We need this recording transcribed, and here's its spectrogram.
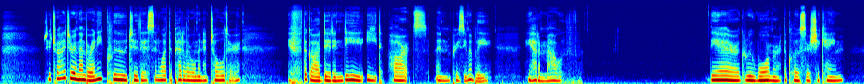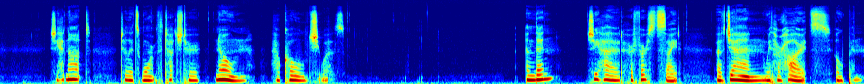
She tried to remember any clue to this in what the peddler woman had told her. If the god did indeed eat hearts, then presumably he had a mouth. The air grew warmer the closer she came. She had not, till its warmth touched her, known how cold she was. And then she had her first sight of Jann with her hearts open.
